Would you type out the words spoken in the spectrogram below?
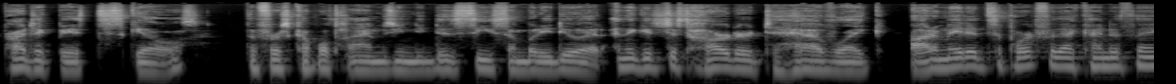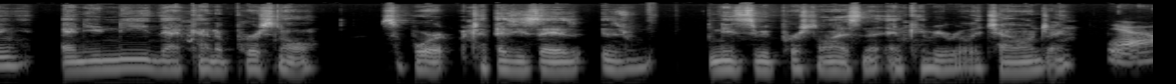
project based skills the first couple times you need to see somebody do it i think it's just harder to have like automated support for that kind of thing and you need that kind of personal support, which, as you say, is, is needs to be personalized and, and can be really challenging. Yeah.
